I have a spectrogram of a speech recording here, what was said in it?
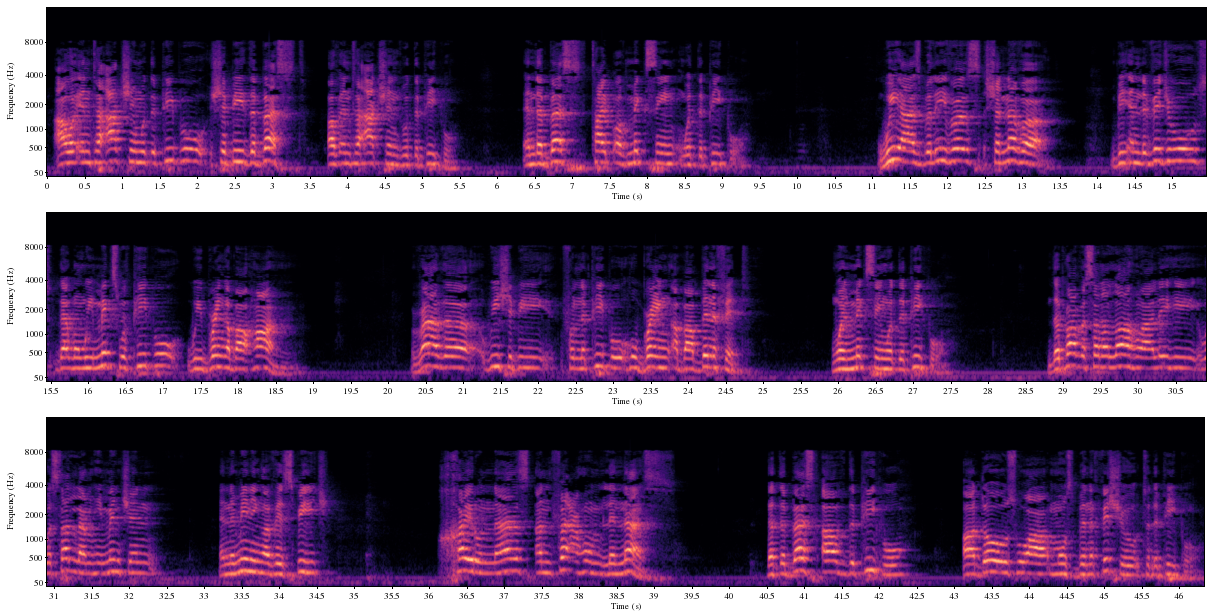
our interaction with the people should be the best of interactions with the people and the best type of mixing with the people. We as believers should never be individuals that when we mix with people, we bring about harm. Rather, we should be from the people who bring about benefit when mixing with the people. The Prophet sallallahu alaihi wasallam he mentioned in the meaning of his speech, "Khairun nas anfa'hum linnas," that the best of the people are those who are most beneficial to the people.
